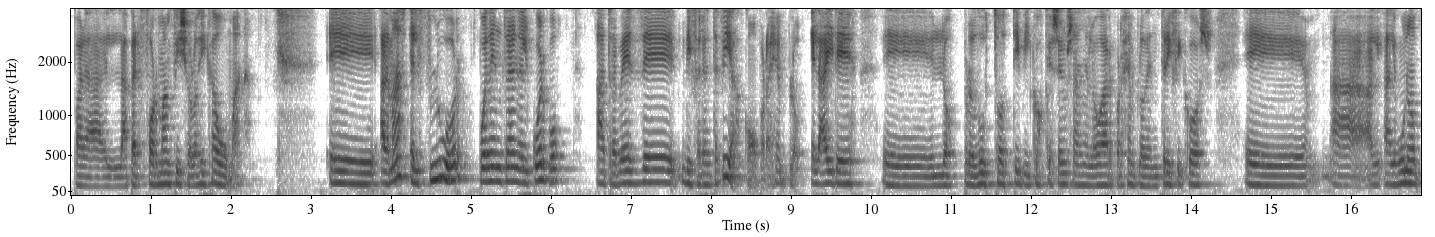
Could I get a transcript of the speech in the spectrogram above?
para la performance fisiológica humana. Eh, además, el flúor puede entrar en el cuerpo a través de diferentes vías, como por ejemplo el aire, eh, los productos típicos que se usan en el hogar, por ejemplo, dentríficos, algunos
